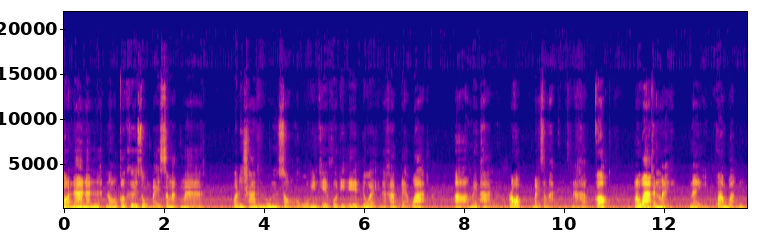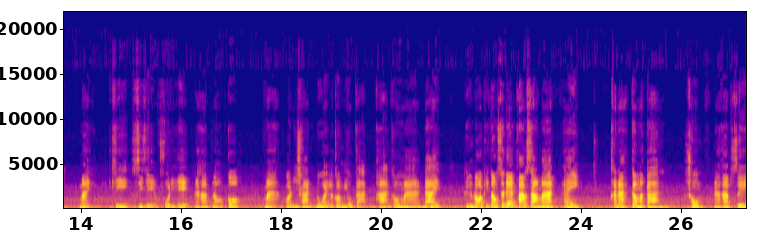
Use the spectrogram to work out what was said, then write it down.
ก่อนหน้านั้นน้องก็เคยส่งใบสมัครมาออดิชั่นรุ่น 2 ของวง K48 ด้วยนะครับ แต่ว่าอ่าไม่ผ่านรอบใบสมัครนะครับ ก็มาว่ากันใหม่ในความหวัง ใหม่ที่ CJ48 นะครับน้องก็มาออดิชั่นด้วยแล้วก็มีโอกาสผ่านเข้ามาได้ถึงรอบที่ต้องแสดงความสามารถให้คณะกรรมการชมนะครับ ซึ่ง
